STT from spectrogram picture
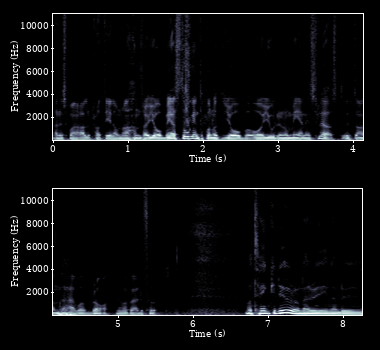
ja, nu ska man aldrig prata om några andra jobb, men jag stod inte på något jobb och gjorde något meningslöst. Utan mm. det här mm. var bra, det var värdefullt. Vad tänker du då när du, innan du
